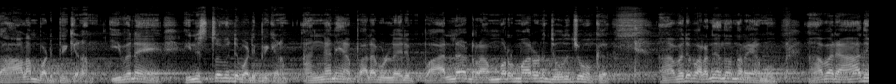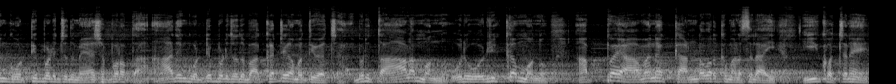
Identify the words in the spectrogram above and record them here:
താളം പഠിപ്പിക്കണം ഇവനെ ഇൻസ്ട്രുമെന്റ് പഠിപ്പിക്കണം. അങ്ങനെയാ പല പിള്ളേരും പല ഡ്രമ്മർമാരോടും ചോദിച്ചു നോക്ക്. അവർ പറഞ്ഞെന്താണെന്നറിയാമോ അവരാദ്യം കൊട്ടിപ്പിടിച്ചത് മേശപ്പുറത്താണ് ആദ്യം കൊട്ടിപ്പിടിച്ചത് ബക്കറ്റ് കമത്തി വെച്ച. ഒരു താളം വന്നു ഒരു ഒരുക്കം വന്നു. അപ്പോൾ അവനെ കണ്ടവർക്ക് മനസ്സിലായി ഈ കൊച്ചനെ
